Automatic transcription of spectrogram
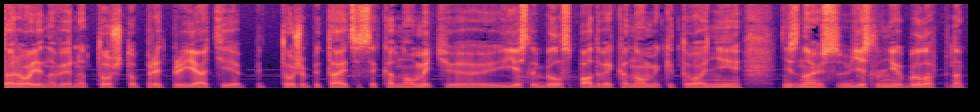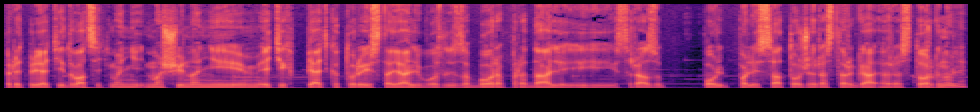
Второе, наверное, то, что предприятие тоже пытается сэкономить. Э, если был спад в экономике, то они, не знаю, если у них было на предприятии 20 машин, они этих 5, которые стояли возле забора, продали и сразу полиса тоже расторга, расторгнули.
